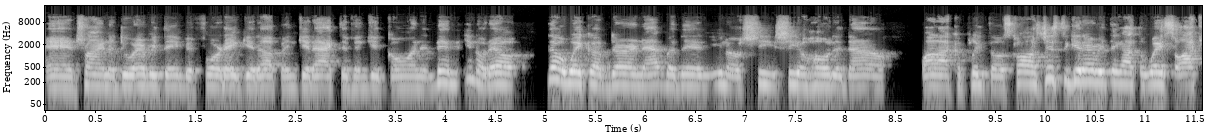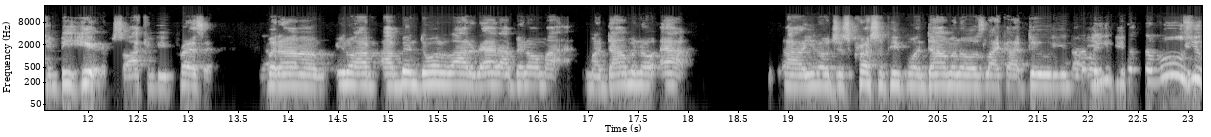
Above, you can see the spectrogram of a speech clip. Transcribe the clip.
and trying to do everything before they get up and get active and get going. And then you know they'll they'll wake up during that, but then you know she she'll hold it down while I complete those calls just to get everything out the way so I can be here, so I can be present. Yep. But um, you know, I've I've been doing a lot of that. I've been on my my Domino app uh, you know, just crushing people in dominoes like I do. You know, you, you, the rules you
